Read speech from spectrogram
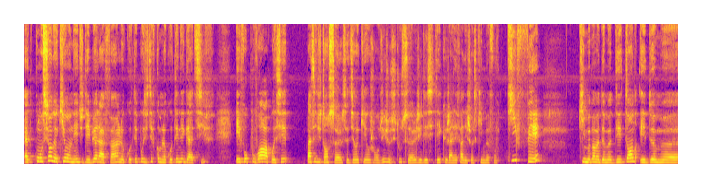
être conscient de qui on est du début à la fin, le côté positif comme le côté négatif. Et il faut pouvoir apprécier, passer du temps seul, se dire, ok, aujourd'hui je suis tout seul, j'ai décidé que j'allais faire des choses qui me font kiffer, qui me permettent de me détendre et de me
